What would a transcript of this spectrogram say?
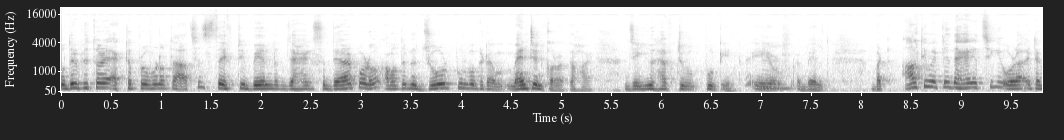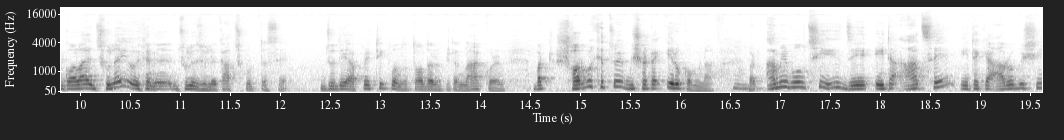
ওদের ভিতরে একটা প্রবণতা আছে সেফটি বেল্ট দেখা গেছে দেওয়ার পরও আমাদেরকে জোরপূর্বক এটা মেনটেন করাতে হয় যে you have to put in your belt but ultimately দেখা যাচ্ছে কি ওরা এটা গলায় ঝুলাই ওইখানে ঝুলে ঝুলে কাজ করতেছে। যদি আপনি ঠিক মতো তদারকিটা না করেন। বাট সর্বক্ষেত্রে বিষয়টা এরকম না। বাট আমি বলছি যে এটা আছে এটাকে আরও বেশি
